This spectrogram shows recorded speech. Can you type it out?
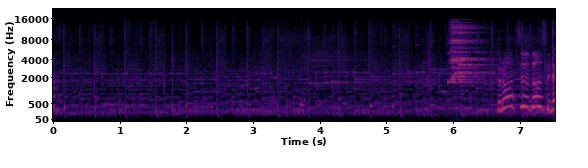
パスドロー2どうする？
